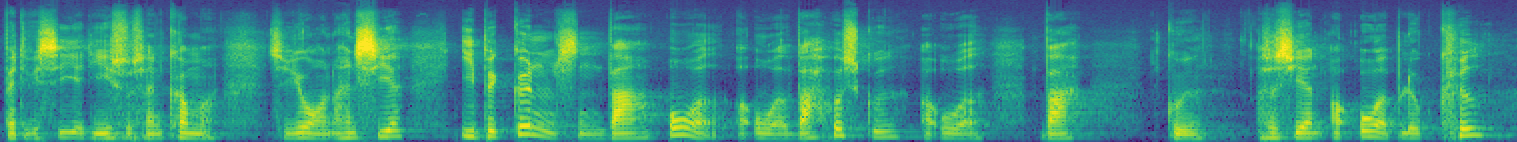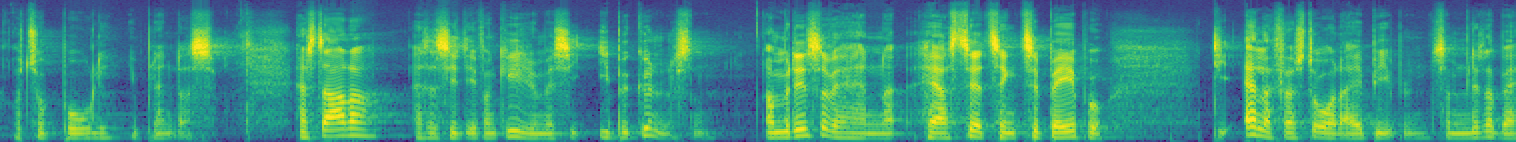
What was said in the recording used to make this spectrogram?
hvad det vil sige, at Jesus han kommer til jorden. Og han siger, i begyndelsen var ordet, og ordet var hos Gud, og ordet var Gud. Og så siger han, og ordet blev kød og tog bolig i blandt os. Han starter altså sit evangelium med at sige, i begyndelsen. Og med det så vil han have os til at tænke tilbage på de allerførste ord, der er i Bibelen, som netop er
